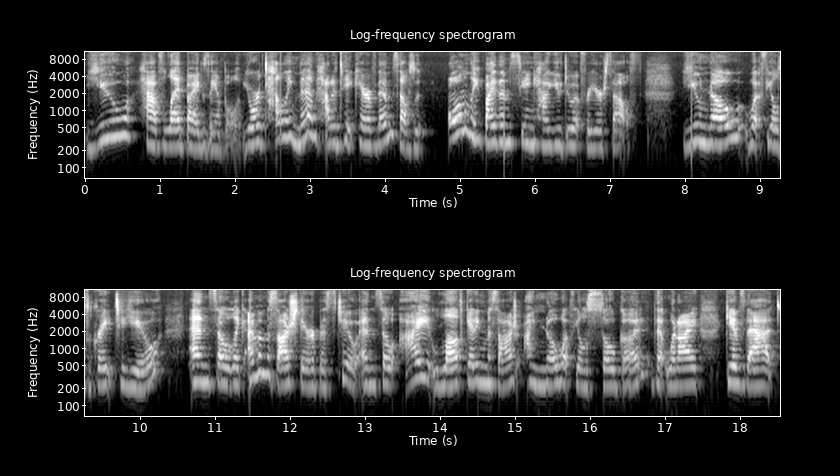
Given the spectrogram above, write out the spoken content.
You have led by example. You're telling them how to take care of themselves only by them seeing how you do it for yourself. You know what feels great to you and so, like, I'm a massage therapist too. And so, I love getting massage. I know what feels so good that when I give that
